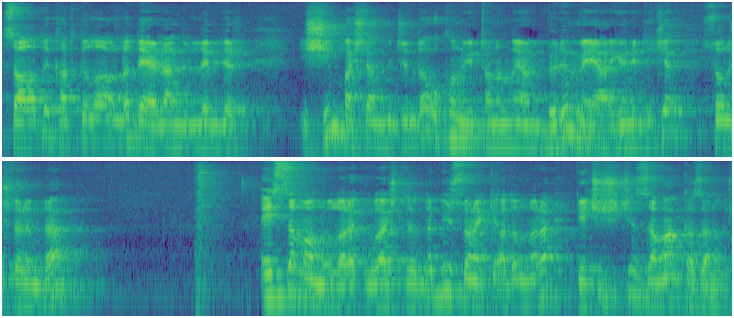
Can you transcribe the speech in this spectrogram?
sağladığı katkılarla değerlendirilebilir. İşin başlangıcında o konuyu tanımlayan bölüm veya yönetici sonuçlarında eş zamanlı olarak ulaştığında bir sonraki adımlara geçiş için zaman kazanılır.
